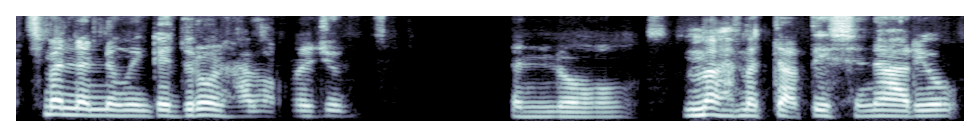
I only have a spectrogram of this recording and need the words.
أتمنى إنهم يقدرون هذا الرجل. إنه مهما تعطيه سيناريو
